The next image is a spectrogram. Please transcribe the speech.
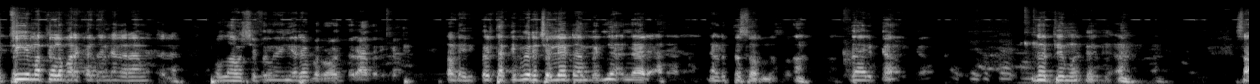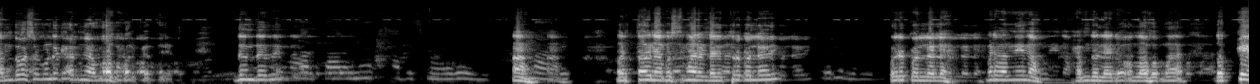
എത്തിയ മക്കളെ പറക്കത്തെ കറാമത്തല്ല അള്ളാഹു ഷിഫ് രോഗം തരാതിരിക്കട്ടെ. അവിടെ. ഒരു തക്കിപ്പേര് ചൊല്ലിട്ടെ പിന്നെ ഞാൻ അടുത്ത സ്വർണം. ആ ഇതായിരിക്കാം. ഇതെത്തിയ മക്കൾക്ക്. ആ. സന്തോഷം കൊണ്ട് കരഞ്ഞു അള്ളാഹു വർക്കത്തെ. ഇതെന്തത് ഭർത്താവിന് അപസ്മാരം ആ ഭർത്താവിന് അപസ്മാരുണ്ടായി എത്ര കൊല്ലായി? ഒരു കൊല്ലല്ലേ ഇവിടെ വന്നീനോ? അഹമ്മദില്ല അള്ളാഹു ഇതൊക്കെ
